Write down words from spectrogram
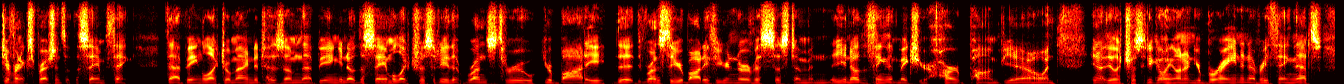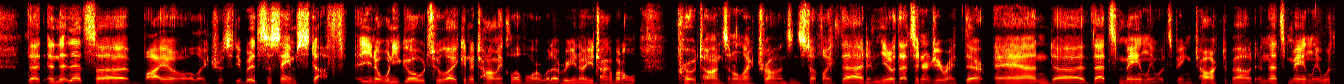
different expressions of the same thing that being electromagnetism, that being, you know, the same electricity that runs through your body, that runs through your body through your nervous system and, you know, the thing that makes your heart pump, you know, and, you know, the electricity going on in your brain and everything. That's that, and that's uh, bioelectricity, but it's the same stuff. You know, when you go to like an atomic level or whatever, you know, you talk about protons and electrons and stuff like that. And, you know, that's energy right there. And uh, that's mainly what's being talked about. And that's mainly what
